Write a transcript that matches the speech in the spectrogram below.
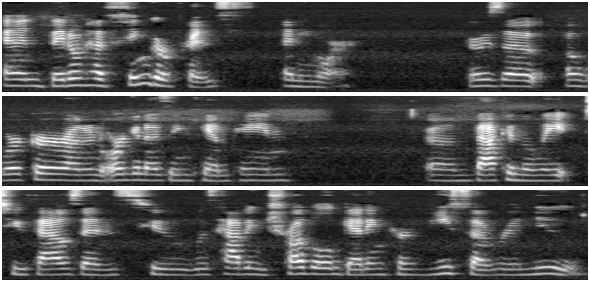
And they don't have fingerprints anymore. There was a, a worker on an organizing campaign um, back in the late 2000s who was having trouble getting her visa renewed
